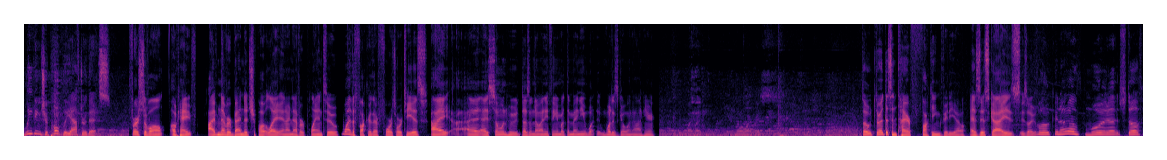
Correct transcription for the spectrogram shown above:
Leaving Chipotle after this. First of all, okay, I've never been to Chipotle and I never plan to. Why the fuck are there four tortillas? I, I as someone who doesn't know anything about the menu, what what is going on here? So throughout this entire fucking video, as this guy is is like, oh, can I have more of that stuff?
